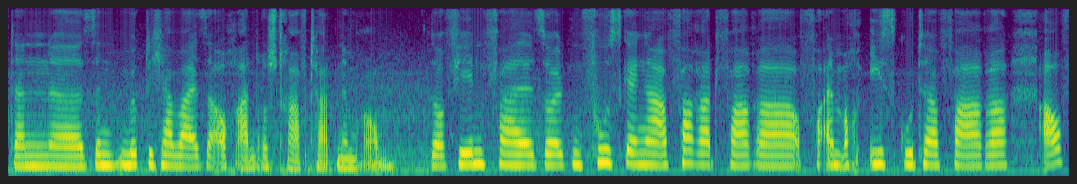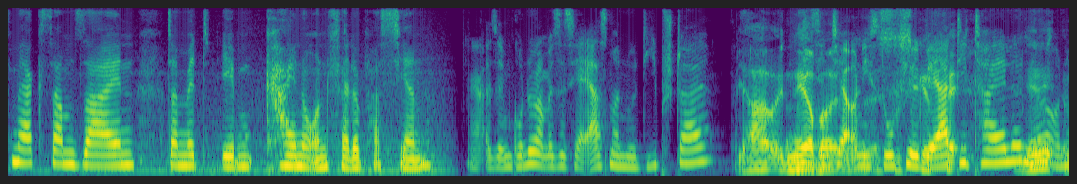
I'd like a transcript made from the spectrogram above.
dann äh, sind möglicherweise auch andere Straftaten im Raum. Also auf jeden Fall sollten Fußgänger, Fahrradfahrer, vor allem auch E-Scooter-Fahrer aufmerksam sein, damit eben keine Unfälle passieren. Ja, also im Grunde genommen ist es ja erstmal nur Diebstahl. Ja, nee, Die aber sind ja auch nicht so viel wert, die Teile, ne, Nee, oder?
